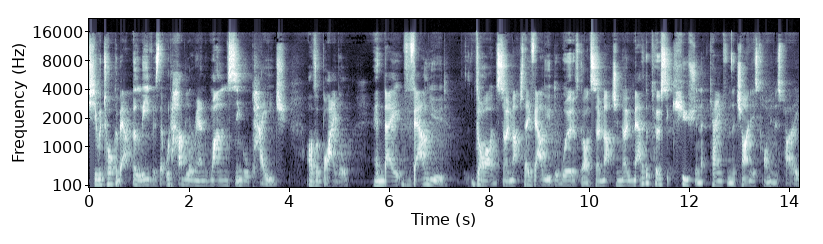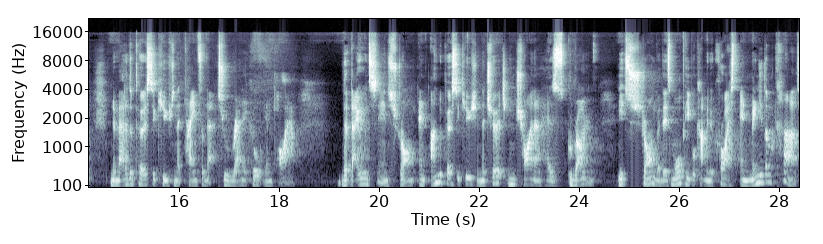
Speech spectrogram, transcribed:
She would talk about believers that would huddle around one single page of a Bible and they valued God so much. They valued the word of God so much. And no matter the persecution that came from the Chinese Communist Party, no matter the persecution that came from that tyrannical empire, that they would stand strong. And under persecution, the church in China has grown. It's stronger. There's more people coming to Christ, and many of them can't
